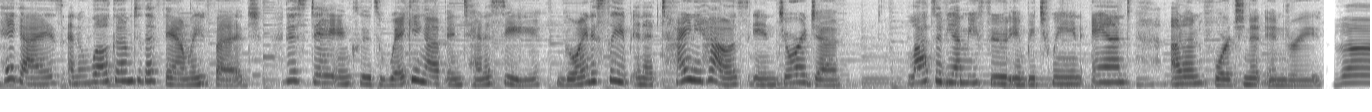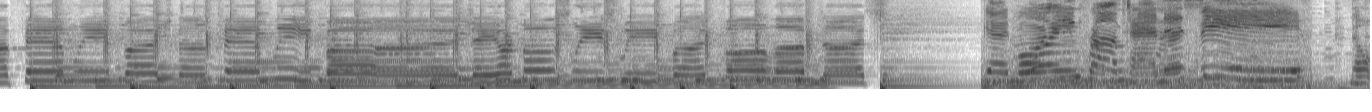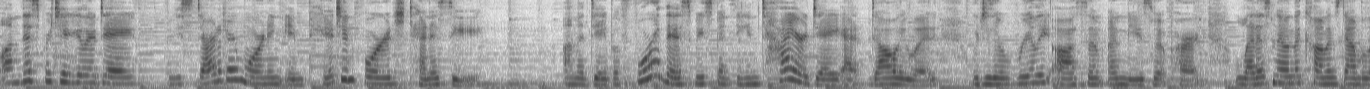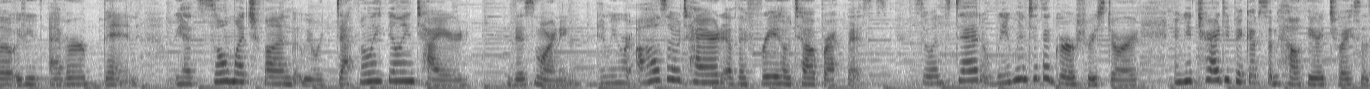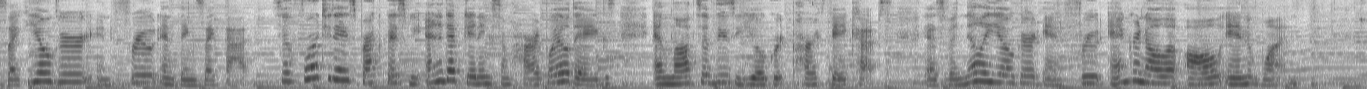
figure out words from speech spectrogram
Hey guys, and welcome to the Family Fudge. This day includes waking up in Tennessee, going to sleep in a tiny house in Georgia, lots of yummy food in between, and an unfortunate injury. The Family Fudge, the Family Fudge. They are mostly sweet but full of nuts. Good morning from Tennessee. Now, on this particular day, we started our morning in Pigeon Forge, Tennessee. On the day before this, we spent the entire day at Dollywood, which is a really awesome amusement park. Let us know in the comments down below if you've ever been. We had so much fun, but we were definitely feeling tired this morning. And we were also tired of the free hotel breakfasts. So instead, we went to the grocery store and we tried to pick up some healthier choices like yogurt and fruit and things like that. So for today's breakfast, we ended up getting some hard-boiled eggs and lots of these yogurt parfait cups. It has vanilla yogurt and fruit and granola all in one.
